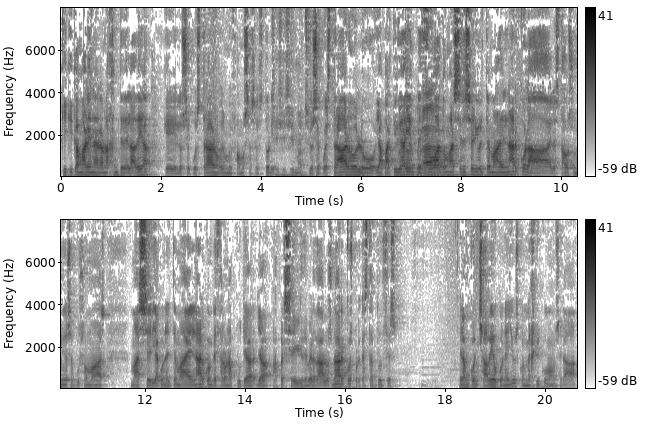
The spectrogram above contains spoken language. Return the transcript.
Kiki Camarena era un agente de la DEA, que lo secuestraron, es muy famosa esa historia. Sí, sí, sí, macho. Lo secuestraron lo- y a partir de Lo ahí empezó torturaron. a tomarse en serio el tema del narco, la, el Estados Unidos se puso más, más seria con el tema del narco, empezaron a putear ya, a perseguir de verdad a los narcos, porque hasta entonces era un conchabeo con ellos, con México, vamos, era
